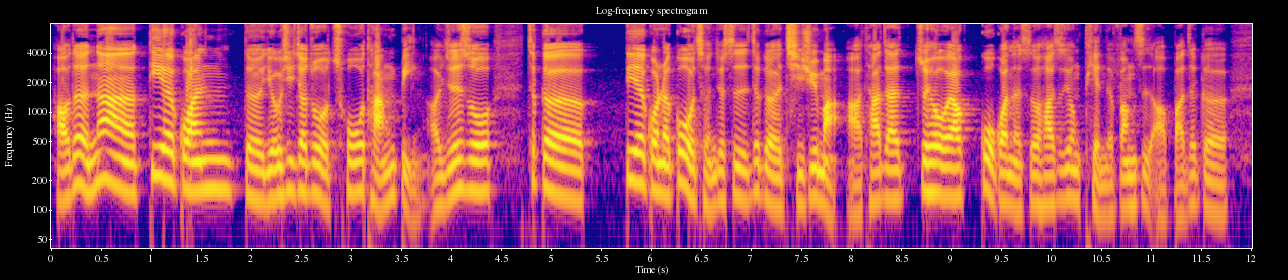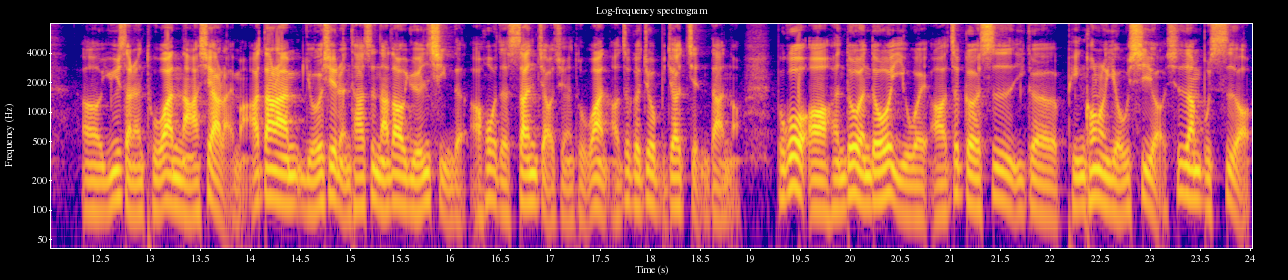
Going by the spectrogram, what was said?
好的，那第二关的游戏叫做搓糖饼啊，也就是说，这个第二关的过程就是这个奇勋马啊，他在最后要过关的时候，他是用舔的方式啊，把这个呃雨伞的图案拿下来嘛啊，当然有一些人他是拿到圆形的啊或者三角形的图案啊，这个就比较简单哦。不过啊，很多人都会以为啊，这个是一个凭空的游戏哦，实际上不是哦。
